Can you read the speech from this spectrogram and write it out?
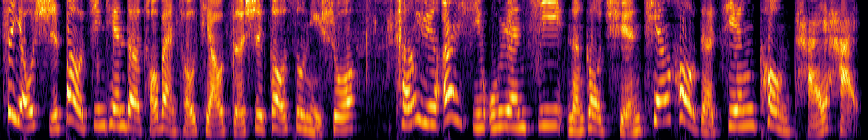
自由时报今天的头版头条则是告诉你说。腾云二型无人机能够全天候的监控台海，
